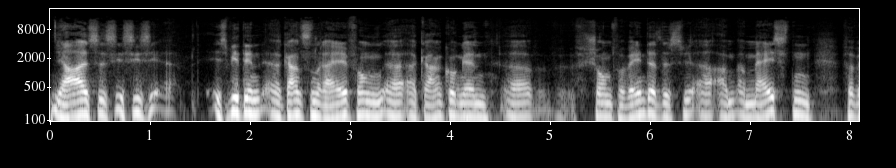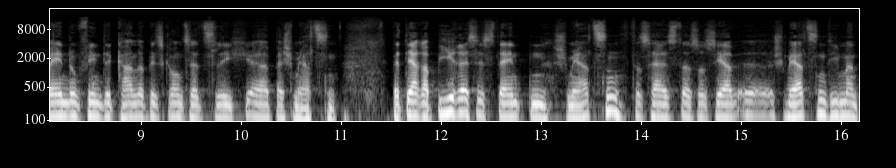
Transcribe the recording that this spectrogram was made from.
Ja, also es, es, ist, es wird in einer ganzen Reihe von äh, Erkrankungen äh, schon verwendet. Es, äh, am, meisten Verwendung findet Cannabis grundsätzlich bei Schmerzen bei therapieresistenten Schmerzen, das heißt also sehr äh, Schmerzen, die man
